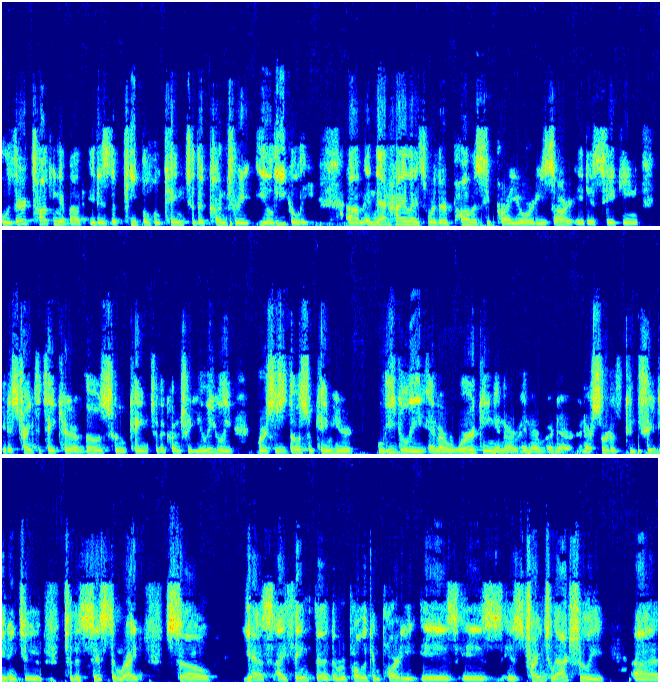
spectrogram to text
who they're talking about, it is the people who came to the country illegally. Um, and that highlights where their policy priorities are. It is taking, it is trying to take care of those who came to the country illegally versus those who came here legally and are working and are, and are, and are, and are sort of contributing to, to the system, right? So, yes, I think the, the Republican Party is, is, is trying to actually uh,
